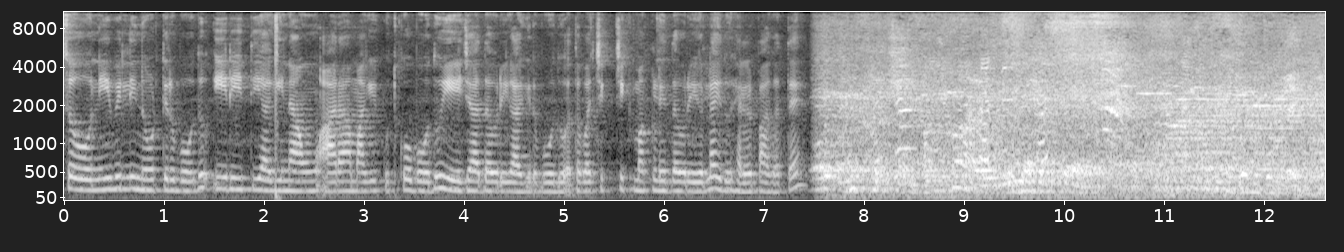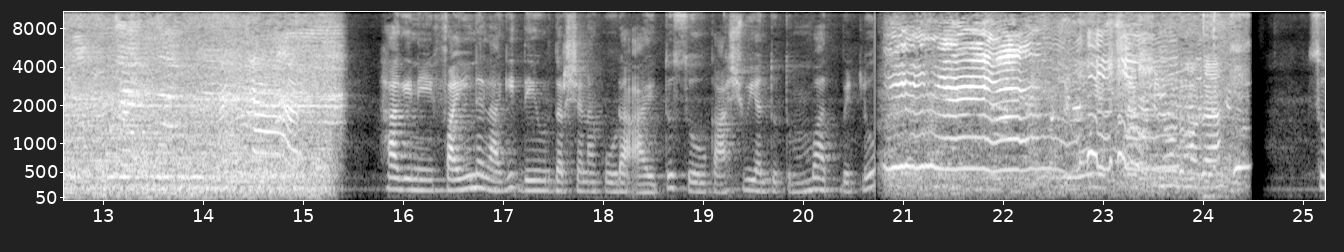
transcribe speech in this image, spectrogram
ಸೊ ನೀವಿಲ್ಲಿ ನೋಡ್ತಿರ್ಬೋದು, ಈ ರೀತಿಯಾಗಿ ನಾವು ಆರಾಮಾಗಿ ಕುತ್ಕೋಬೋದು, ಏಜ್ ಆದವರಿಗಾಗಿರ್ಬೋದು, ಅಥವಾ ಚಿಕ್ಕ ಚಿಕ್ಕ ಮಕ್ಕಳಿದ್ದವರಿಗೆಲ್ಲ ಇದು ಹೆಲ್ಪ್ ಆಗುತ್ತೆ. ಹಾಗೆಯೇ ಫೈನಲ್ ಆಗಿ ದೇವ್ರ ದರ್ಶನ ಕೂಡ ಆಯಿತು. ಸೊ ಕಾಶ್ವಿ ಅಂತೂ ತುಂಬ ಹತ್ಬಿಟ್ಲು ನೋಡು ಮಗ. ಸೊ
